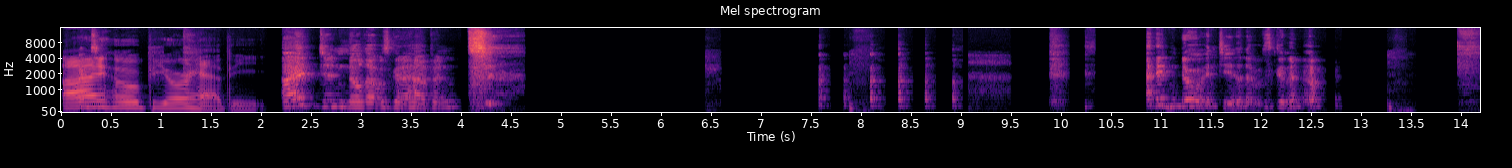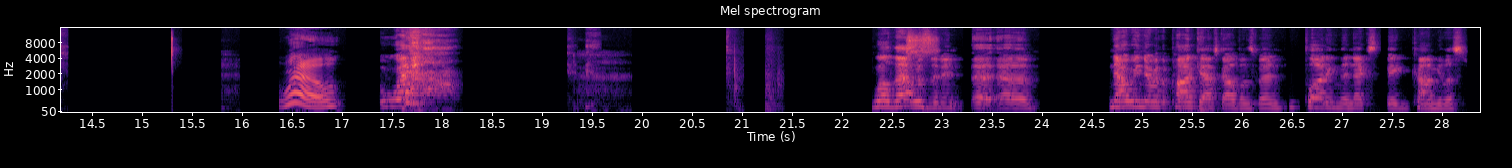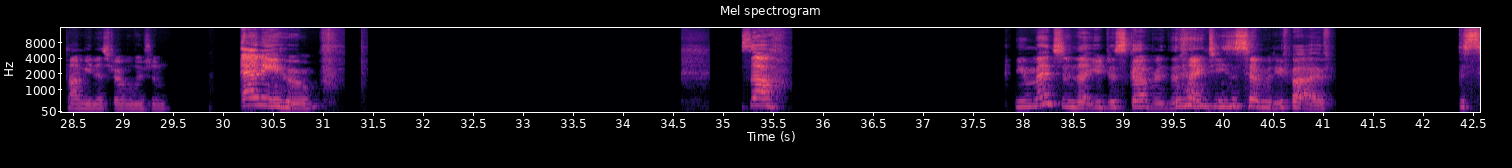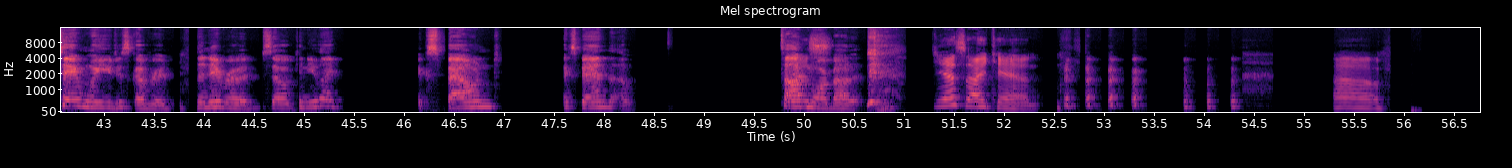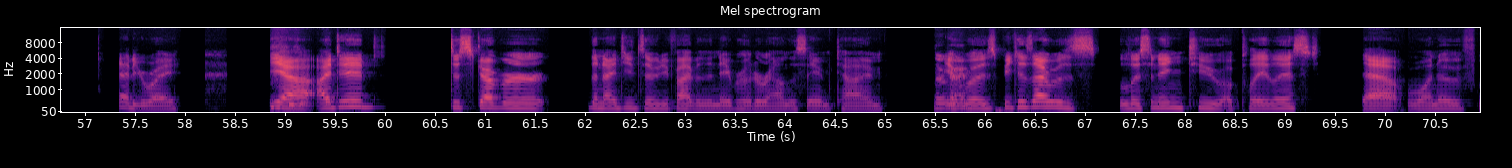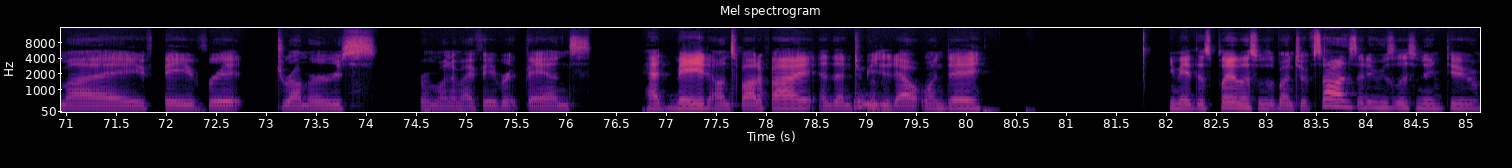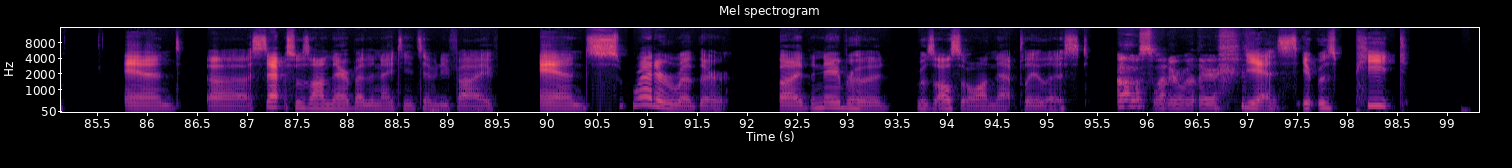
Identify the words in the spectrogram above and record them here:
I hope you're happy. I didn't know that was gonna happen. I had no idea that was gonna happen. Well, Well, well, that was an uh, uh. Now we know where the podcast goblin's been plotting the next big communist communist revolution. Anywho, so you mentioned that you discovered the 1975 the same way you discovered the neighbourhood. So can you like expound, expand, uh, talk Yes. more about it? yes, I can. Uh, anyway, yeah, I did discover the 1975 in the neighbourhood around the same time. okay. It was because I was listening to a playlist that one of my favorite drummers from one of my favorite bands had made on Spotify and then Ooh. tweeted out one day. He made this playlist with a bunch of songs that he was listening to, and uh, Sex was on there by the 1975, and Sweater Weather by The Neighbourhood was also on that playlist. oh, sweater weather. yes, it was peak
